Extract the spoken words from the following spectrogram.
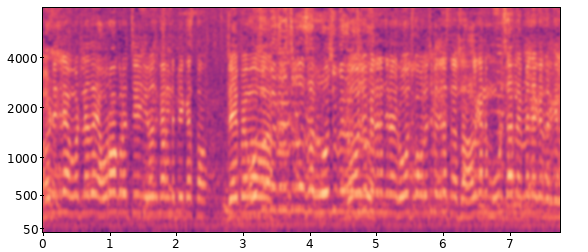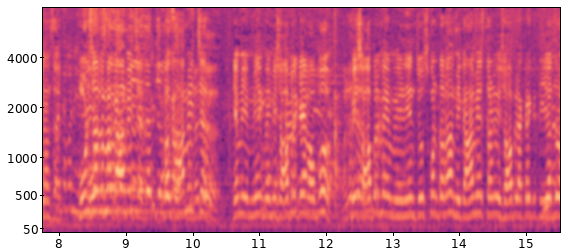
నోటీసులు ఇవ్వట్లేదు ఎవరో ఒకరు వచ్చి ఈ రోజు కరెంట్ పీకేస్తాం. రేపేమో సార్. రోజు రోజు బెదిరించిన రోజు ఒకరు వచ్చి బెదిరిస్తున్నారు సార్. అలాగనే మూడు సార్లు ఎమ్మెల్యే గారి దగ్గరికి వెళ్ళాం సార్. మూడు సార్లు మాకు హామీ ఇచ్చారు. మాకు హామీ ఇచ్చారు. ఏమి మీ- షాపులకి ఏం అవ్వు? మీ షాపులు మేము నేను చూసుకుంటాను. మీకు హామీ ఇస్తాను మీ షాపులు ఎక్కడికి తీయొద్దు.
